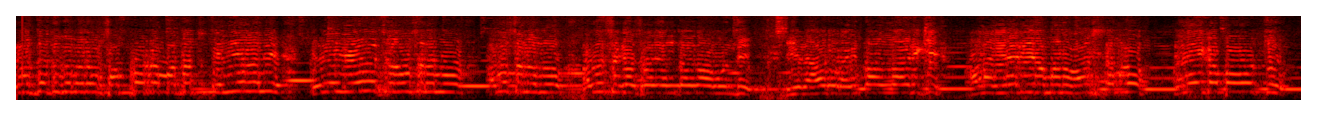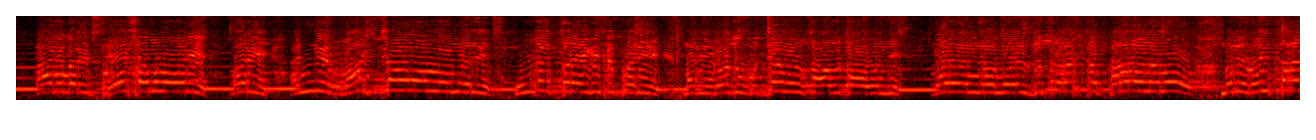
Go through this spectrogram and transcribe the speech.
మద్దతుకు మనం సంపూర్ణ మద్దతు తెలియాలి తెలియజేయాల్సిన అవసరము అవసరము ఆవశ్యకత ఎంతైనా ఉంది. ఈనాడు రైతాంగానికి మన ఏరియా మన రాష్ట్రంలో తెలియకపోవచ్చు కానీ మరి దేశంలోని మరి అన్ని రాష్ట్రాలలో మరి ఉండెత్తున ఎగిసిపడి మరి ఈరోజు ఉద్యమం సాగుతా ఉంది. నరేంద్ర మోడీ దుతరాష్ట్ర పాలనలో మరి రైతాంగ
